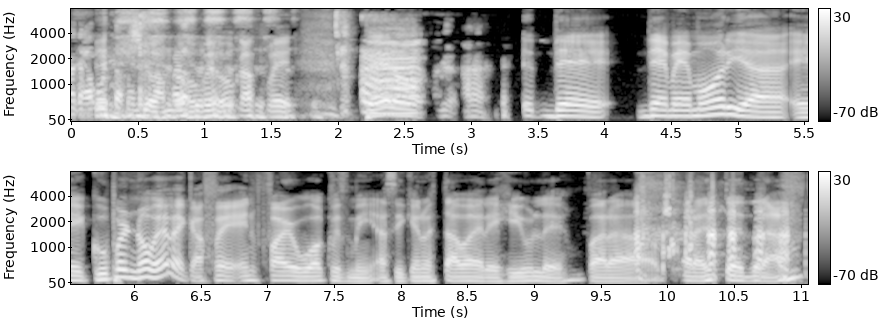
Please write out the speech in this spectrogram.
Acabo yo no bebo café. Pero ah. de, de memoria, eh, Cooper no bebe café en Fire Walk With Me, así que no estaba elegible para, para este draft.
